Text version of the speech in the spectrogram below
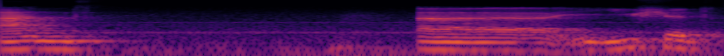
and uh, you should.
